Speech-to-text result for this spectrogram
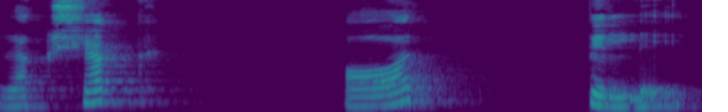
रक्षक और पिल्ले।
